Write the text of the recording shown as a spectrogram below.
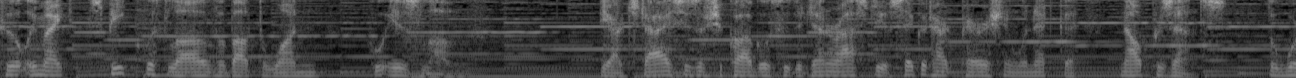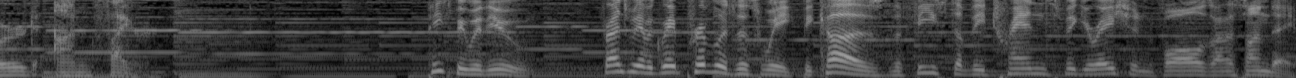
so that we might speak with love about the one who is love. The Archdiocese of Chicago, through the generosity of Sacred Heart Parish in Winnetka, now presents The Word on Fire. Peace be with you. Friends, we have a great privilege this week because the Feast of the Transfiguration falls on a Sunday.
